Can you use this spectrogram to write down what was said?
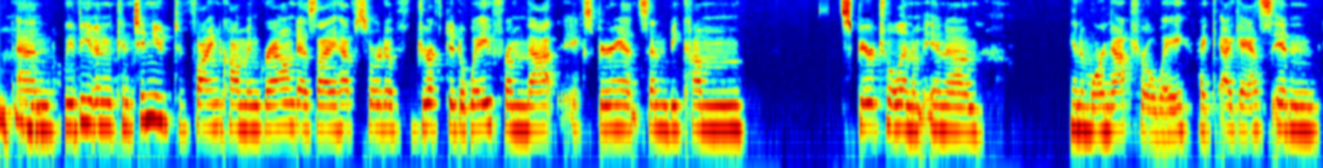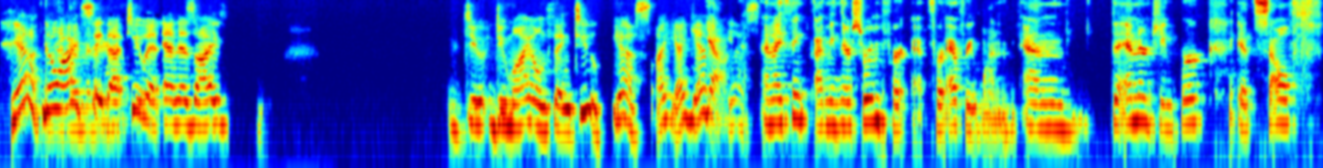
Mm-hmm. And we've even continued to find common ground as I have sort of drifted away from that experience and become spiritual in a, in a in a more natural way, I, I guess. In yeah, no, I'd say that too. And, and as I do do my own thing too. Yes, I, I get yeah. it. Yes, and I think I mean there's room for for everyone, and the energy work itself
